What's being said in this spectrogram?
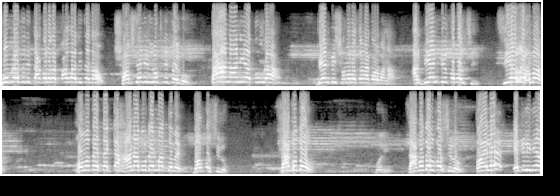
তোমরা যদি তাগলকে পাল্লা দিতে দাও, সব শ্রেণির লোক নিতে হইব। তা না নিয়ে তোমরা বিএনপি সমালোচনা করবা না। আর বিএনপি কে বলছি, জিয়াউর রহমান ক্ষমতায় একটা হানা ভোটের মাধ্যমে দল করছিল। জাগদল বলি, জাগো দল করছিল। তাহলে এগুলি নিয়ে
